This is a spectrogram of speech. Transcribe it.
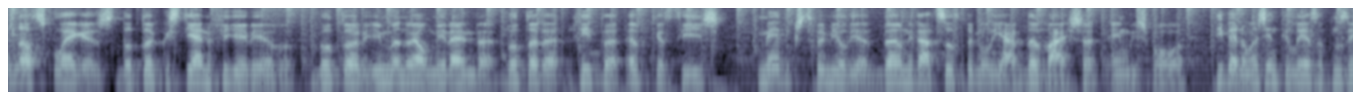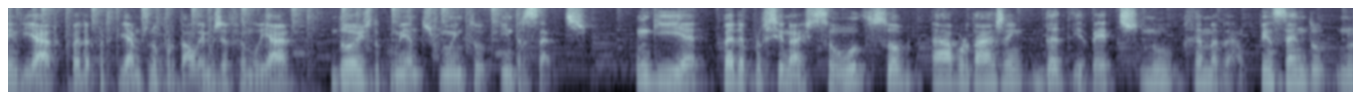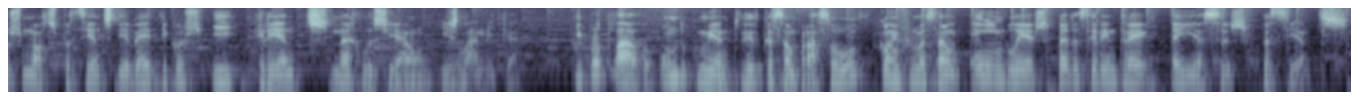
Os nossos colegas Dr. Cristiano Figueiredo, Dr. Emanuel Miranda, Doutora Rita Advocacis, médicos de família da Unidade de Saúde Familiar da Baixa, em Lisboa, tiveram a gentileza de nos enviar para partilharmos no portal MG Familiar dois documentos muito interessantes um guia para profissionais de saúde sobre a abordagem da diabetes no Ramadão, pensando nos nossos pacientes diabéticos e crentes na religião islâmica. E por outro lado, um documento de educação para a saúde com informação em inglês para ser entregue a esses pacientes.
